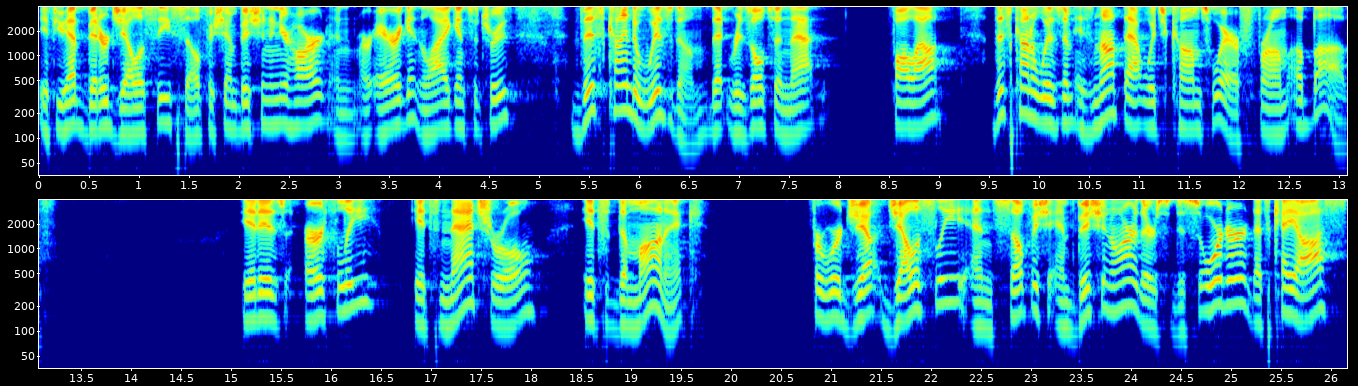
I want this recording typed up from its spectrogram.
If you have bitter jealousy, selfish ambition in your heart, and are arrogant and lie against the truth, this kind of wisdom that results in that fallout, this kind of wisdom is not that which comes where? From above. It is earthly, it's natural, it's demonic, for where je- jealousy and selfish ambition are, there's disorder, that's chaos,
